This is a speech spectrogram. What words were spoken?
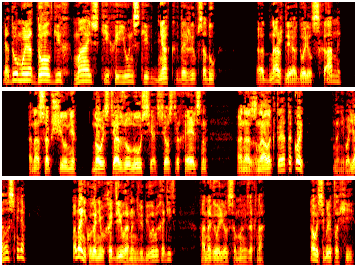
Я думаю о долгих майских июньских днях, когда жил в саду. Однажды я говорил с Ханной. Она сообщила мне новости о Зулусе, о сестрах Эльснер. Она знала, кто я такой. Она не боялась меня. Она никуда не выходила, она не любила выходить. Она говорила со мной из окна. Новости были плохие.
